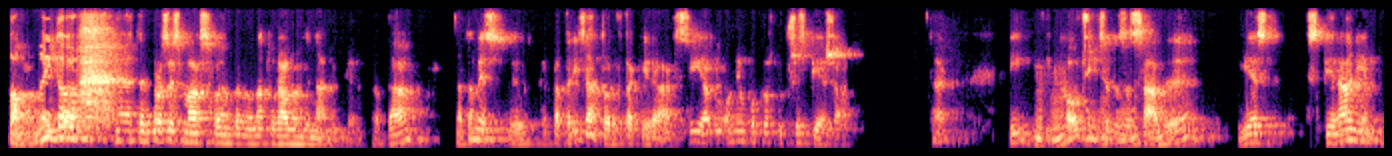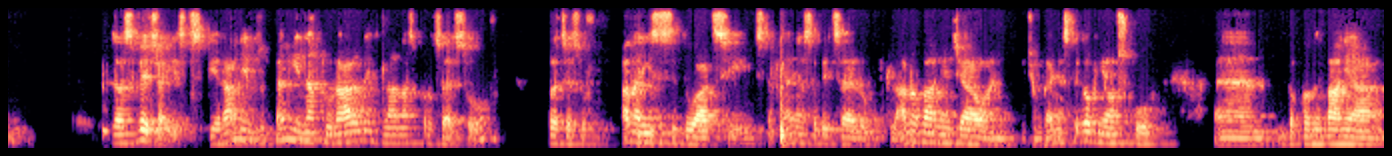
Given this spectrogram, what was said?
No, no i to e, ten proces ma swoją pewną naturalną dynamikę, prawda? Natomiast katalizator w takiej reakcji, on ją po prostu przyspiesza. Tak? I, i mhm, coaching co do mhm. zasady jest wspieraniem zazwyczaj jest wspieraniem zupełnie naturalnych dla nas procesów, procesów analizy sytuacji, stawiania sobie celów, planowania działań, wyciągania z tego wniosków, dokonywania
